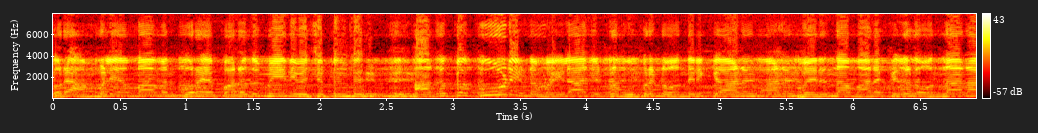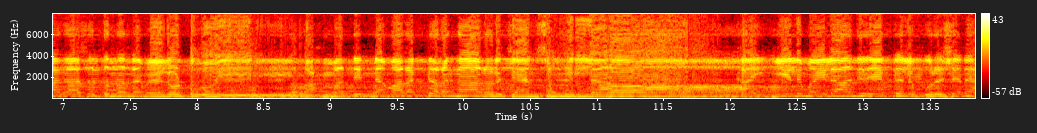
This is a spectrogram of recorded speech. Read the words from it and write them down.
കുറെ അമ്പളി അമ്മാവൻ കുറെ പലതും എഴുതി വെച്ചിട്ടുണ്ട്. അതൊക്കെ കൂടി കൂടിയുണ്ട് മൈലാഞ്ചിട്ട് മൂപ്പരണ്ട് വന്നിരിക്കാണ് വരുന്ന മലക്കുകൾ ഒന്നാനാകാശത്ത് നിന്ന് തന്നെ മേലോട്ട് പോയി. റഹ്മത്തിന്റെ മലക്കിറങ്ങാൻ ഒരു ചാൻസും കയ്യിൽ മൈലാഞ്ചി തേക്കൽ പുരുഷനെ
